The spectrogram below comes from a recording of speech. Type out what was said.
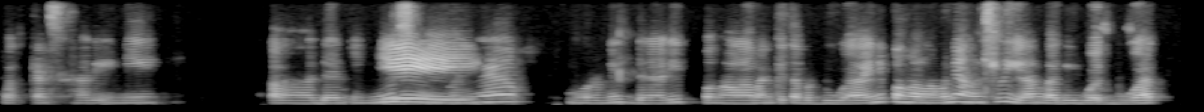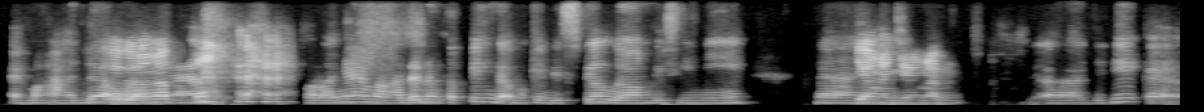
podcast hari ini. Uh, dan ini semuanya murni dari pengalaman kita berdua. Ini pengalamannya asli ya nggak dibuat-buat. Emang ada Iyi orangnya. banget. orangnya emang ada dan tapi nggak mungkin di spill dong di sini. Nah jangan jangan uh, jadi kayak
